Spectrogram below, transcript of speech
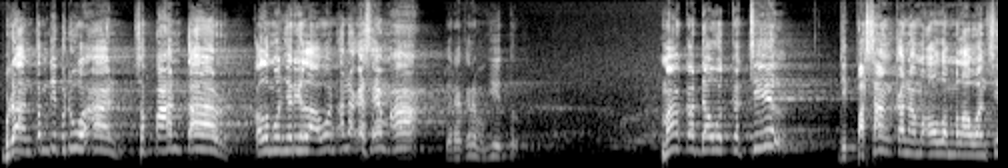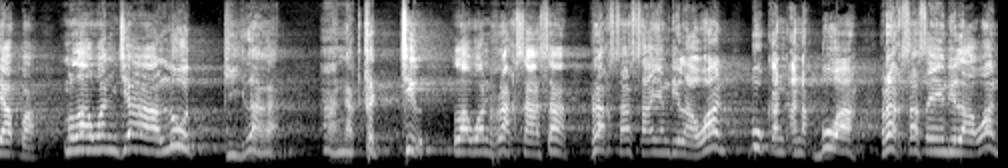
Berantem di berduaan, sepantar. Kalau mau nyari lawan anak SMA, kira-kira begitu. Maka Daud kecil dipasangkan nama Allah melawan siapa? Melawan Jalut. Gila gak? Anak kecil lawan raksasa. Raksasa yang dilawan bukan anak buah. Raksasa yang dilawan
